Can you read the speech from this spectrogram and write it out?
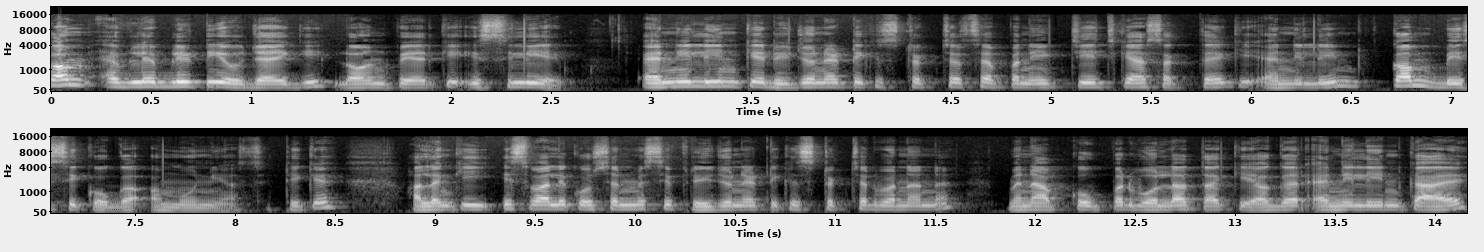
कम अवेलेबिलिटी हो जाएगी लॉन पेयर की, इसलिए एनिलीन के रिजोनेटिक स्ट्रक्चर से अपन एक चीज़ कह सकते हैं कि एनिलीन कम बेसिक होगा अमोनिया से, ठीक है? हालाँकि इस वाले क्वेश्चन में सिर्फ़ रिजोनेटिक स्ट्रक्चर बनाना है। मैंने आपको ऊपर बोला था कि अगर एनिलीन का आए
